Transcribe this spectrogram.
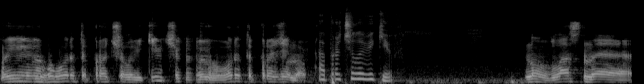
Ви говорите про чоловіків, чи ви говорите про жінок? Е, Про чоловіків. Ну, власне,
